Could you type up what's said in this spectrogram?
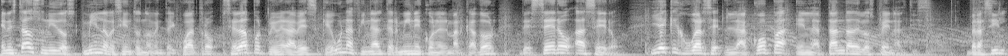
En Estados Unidos, 1994, se da por primera vez que una final termine con el marcador de 0 a 0 y hay que jugarse la copa en la tanda de los penaltis. Brasil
